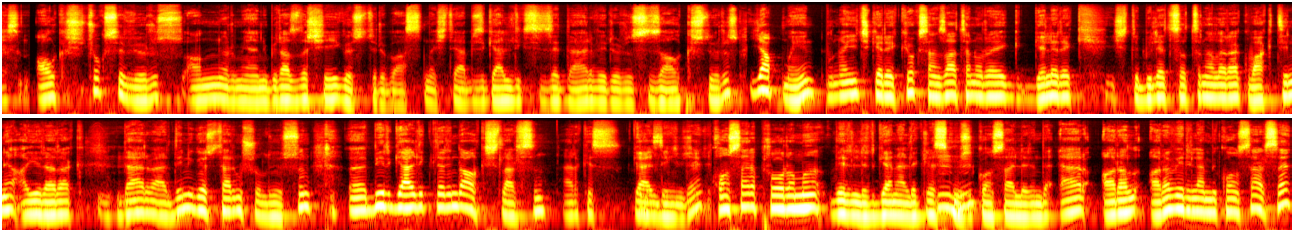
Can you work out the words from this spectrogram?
arasında. Alkışı çok seviyoruz. Anlıyorum yani biraz da şeyi gösteriyor bu aslında. işte ya biz geldik size değer veriyoruz, sizi alkışlıyoruz. Yapmayın. Buna hiç gerek yok. Sen zaten oraya gelerek işte bilet satın alarak, vaktini ayırarak değer verdiğini göstermiş oluyorsun. Ee, bir geldiklerinde alkışlarsın. Herkes geldiğinde. Konser programı verilir genelde klasik müzik konserlerinde. Eğer ara, ara verilen bir konserse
